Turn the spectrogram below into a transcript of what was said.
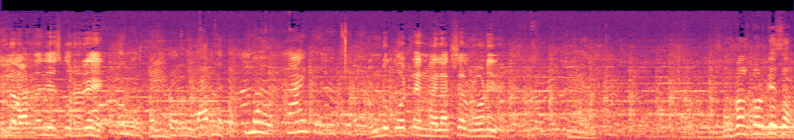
పిల్లలు అర్థం చేసుకున్నారు రే రెండు కోట్ల ఎనభై లక్షలు రోడ్ ఇది సర్పంచ్ కొడుకే సార్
